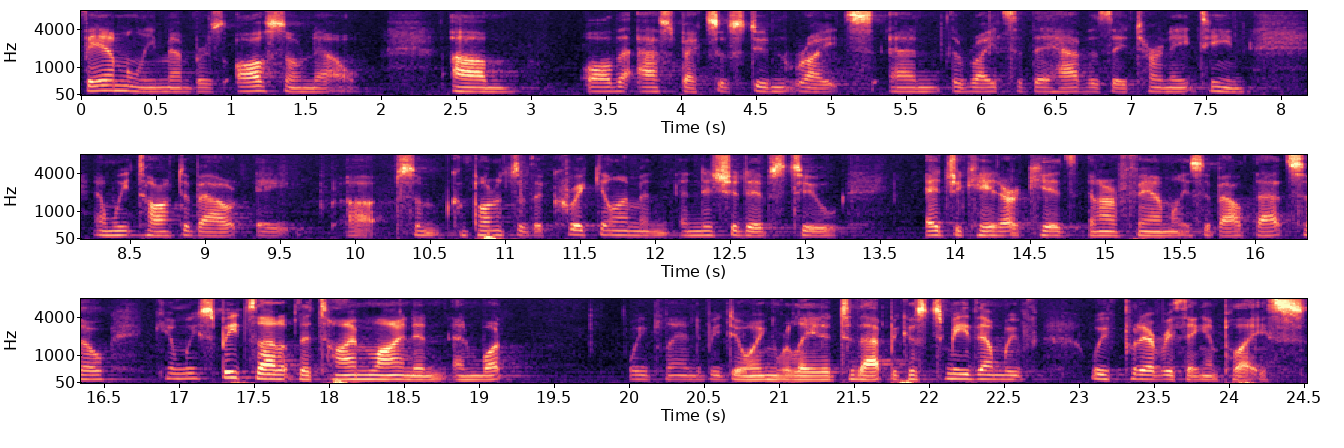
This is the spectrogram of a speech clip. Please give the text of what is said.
family members also know um, all the aspects of student rights and the rights that they have as they turn 18. And we talked about a, uh, some components of the curriculum and initiatives to educate our kids and our families about that. So can we speak to that, the timeline and, and what we plan to be doing related to that? Because to me, then we've, we've put everything in place.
